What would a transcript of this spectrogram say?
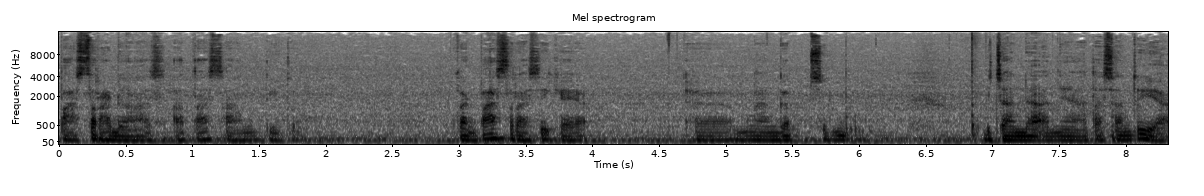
pasrah dengan atasan gitu. Bukan pasrah sih kayak e, menganggap sebuah bercandaannya atasan tuh ya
